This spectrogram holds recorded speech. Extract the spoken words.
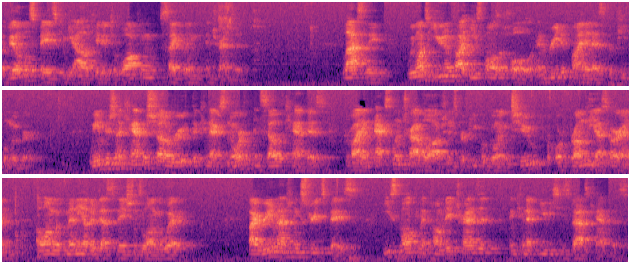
available space can be allocated to walking, cycling, and transit. Lastly, we want to unify East Mall as a whole and redefine it as the people mover. We envision a campus shuttle route that connects North and South Campus, providing excellent travel options for people going to or from the SRN, along with many other destinations along the way. By reimagining street space, East Mall can accommodate transit and connect UBC's vast campus.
